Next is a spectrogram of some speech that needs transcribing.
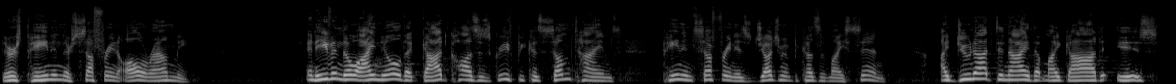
There's pain and there's suffering all around me. And even though I know that God causes grief because sometimes pain and suffering is judgment because of my sin, I do not deny that my God is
